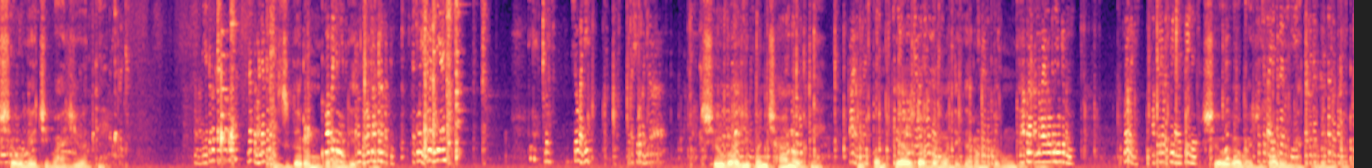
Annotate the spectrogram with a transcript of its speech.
शेवग्याची भाजी होती तीच गरम करून घेतली. शेवभाजी पण छान होती ती पण त्याच डब्यामध्ये गरम करून घेतली. शेवगा भाजी काढून घेतल्यानंतर.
